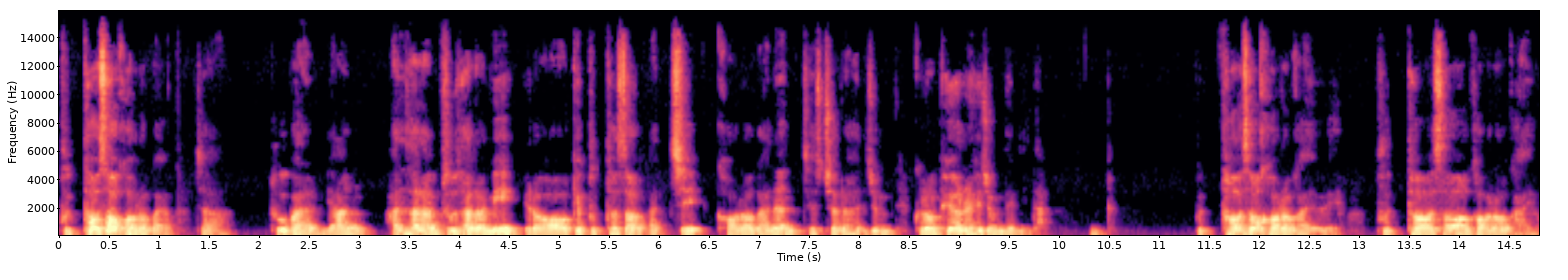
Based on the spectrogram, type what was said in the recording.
붙어서 걸어가요. 자, 두 발, 양, 한 사람, 두 사람이 이렇게 붙어서 같이 걸어가는 제스처를 해주면, 그런 표현을 해주면 됩니다. 음. 붙어서 걸어가요예요. 붙어서 걸어가요.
